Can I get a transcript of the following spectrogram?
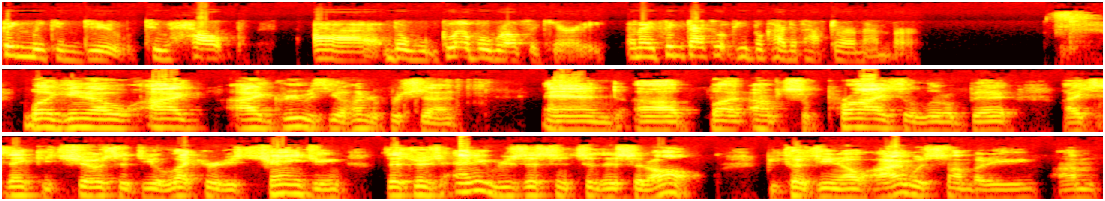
thing we can do to help uh, the global world security. And I think that's what people kind of have to remember. Well, you know, I I agree with you 100 percent. And uh, but I'm surprised a little bit. I think it shows that the electorate is changing. That there's any resistance to this at all because you know I was somebody I'm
